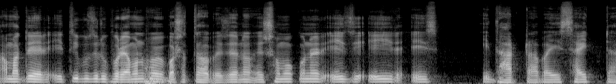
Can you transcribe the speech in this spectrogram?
আমাদের এই ত্রিভুজের উপরে এমনভাবে বসাতে হবে যেন এই সমকোণের এই যে এই এই ধারটা বা এই সাইডটা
